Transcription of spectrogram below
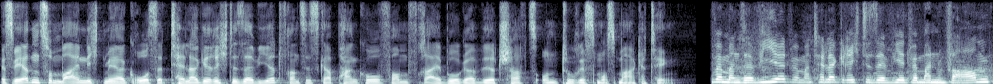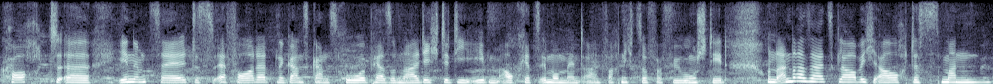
Es werden zum Wein nicht mehr große Tellergerichte serviert. Franziska Pankow vom Freiburger Wirtschafts- und Tourismusmarketing. Wenn man serviert, wenn man Tellergerichte serviert, wenn man warm kocht äh, in einem Zelt, das erfordert eine ganz, ganz hohe Personaldichte, die eben auch jetzt im Moment einfach nicht zur Verfügung steht. Und andererseits glaube ich auch, dass man,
